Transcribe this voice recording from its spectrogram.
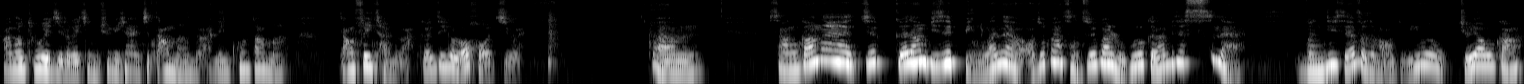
阿诺托维奇辣盖禁区里向一记打门，对伐？凌空打门，打飞脱，对伐？搿是一个老好个机会，嗯。上港呢，就搿场比赛平了呢，或者讲甚至于讲，如果搿场比赛输呢，问题侪勿是老大，因为就像我讲，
